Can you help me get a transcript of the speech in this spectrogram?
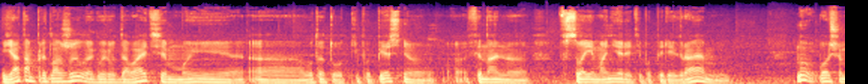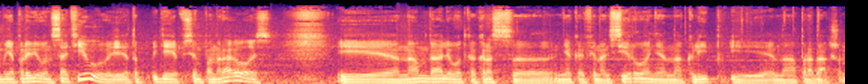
я там предложил, я говорю, давайте мы э, вот эту вот, типа, песню э, финальную в своей манере, типа, переиграем. Ну, в общем, я проявил инициативу, и эта идея всем понравилась. И нам дали вот как раз э, некое финансирование на клип и на продакшн.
